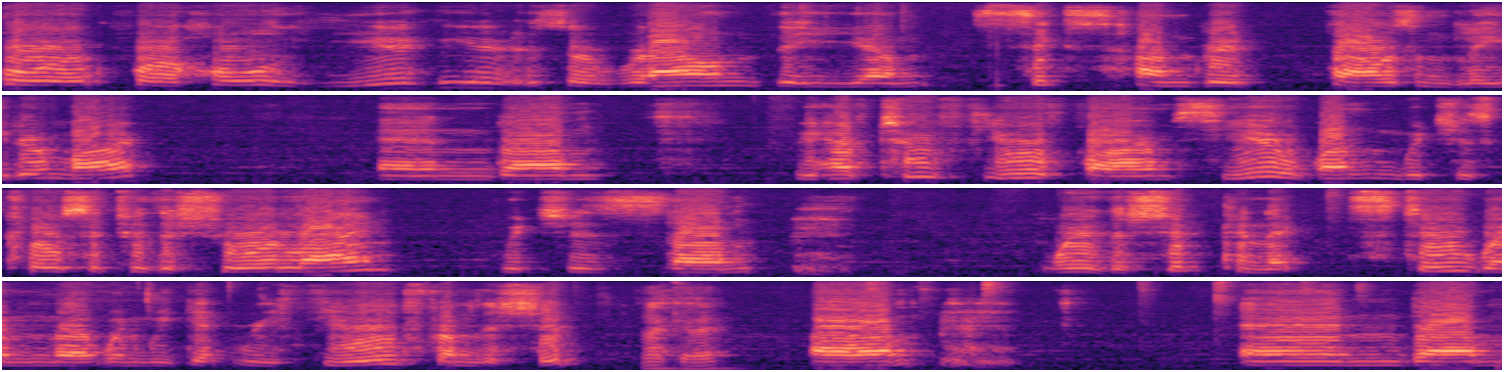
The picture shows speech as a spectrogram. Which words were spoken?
for for a whole year here is around the um, 600,000 liter mark, and um, we have two fuel farms here. One which is closer to the shoreline, which is um, where the ship connects to when uh, when we get refueled from the ship. okay, Um, and um,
